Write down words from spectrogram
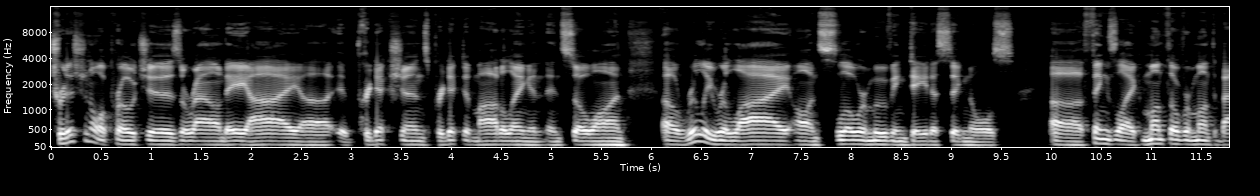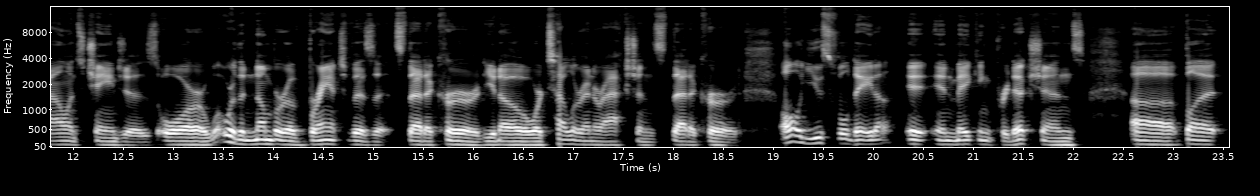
traditional approaches around AI, uh, predictions, predictive modeling, and, and so on, uh, really rely on slower moving data signals uh, things like month over month balance changes or what were the number of branch visits that occurred you know or teller interactions that occurred. All useful data in, in making predictions uh, but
